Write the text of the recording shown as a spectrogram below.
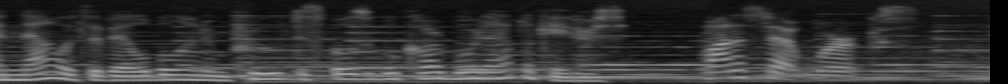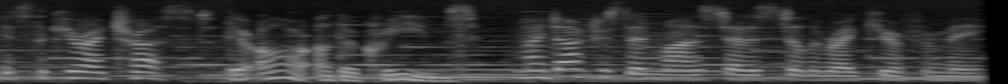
And now it's available in improved disposable cardboard applicators. Monistat works. It's the cure I trust. There are other creams. My doctor said Monistat is still the right cure for me.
